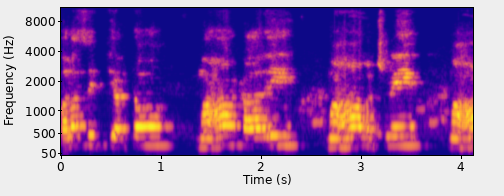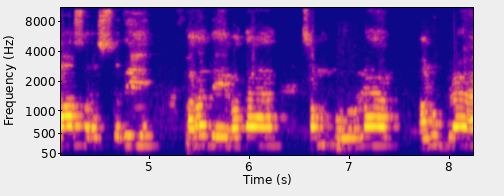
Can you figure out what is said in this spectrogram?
फलसिद्ध्यर्थं మహాకాళి మహాలక్ష్మి మహాసరస్వతి పరదేవత సంపూర్ణ అనుగ్రహ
